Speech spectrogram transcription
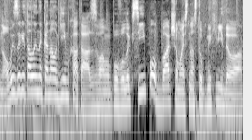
Ну а ви завітали на канал GameHata. З вами був Олексій. Побачимось в наступних відео.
